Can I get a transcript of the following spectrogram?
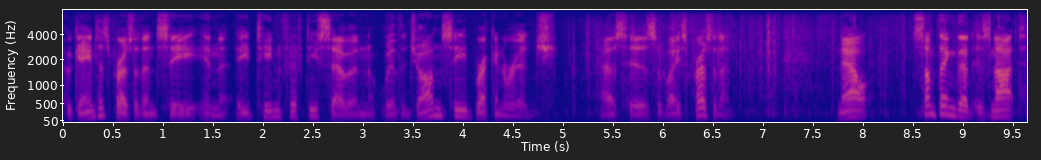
who gained his presidency in 1857 with John C. Breckinridge as his vice president. Now, something that is not,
